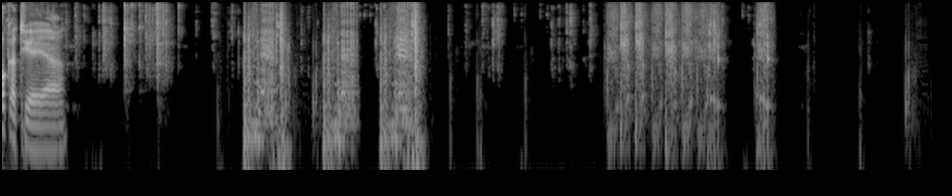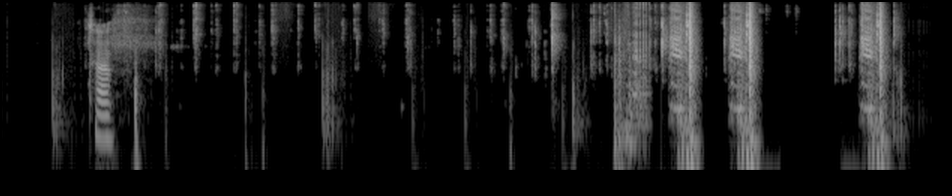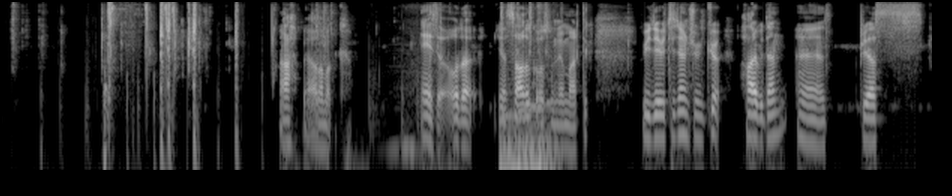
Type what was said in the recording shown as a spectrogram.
Ok atıyor ya. Tamam. Ah be alamadık. Neyse o da ya sağlık olsun diyorum artık. Video bitireceğim çünkü harbiden eee, biraz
